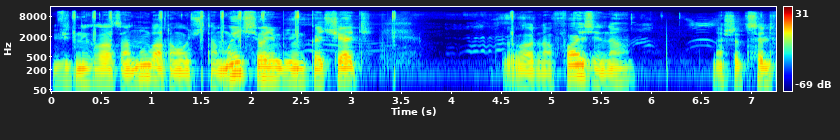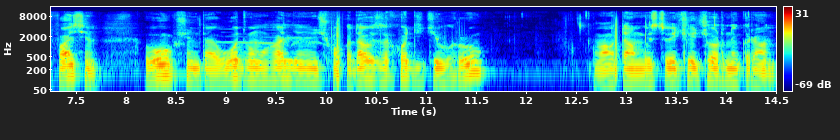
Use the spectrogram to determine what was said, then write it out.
видны глаза. Ну ладно, в общем-то, мы сегодня будем качать, ладно, фазе, да. Наша цель фазе. В общем-то, вот вам гайд для. Когда вы заходите в игру, вам там высвечивает черный экран,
